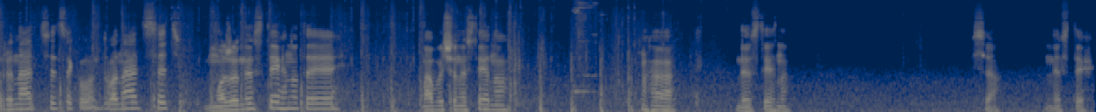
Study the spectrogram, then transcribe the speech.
13 секунд, 12. Може не встигнути. Мабуть, що не встигну. Ага, Не встигну. Все, не встиг.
